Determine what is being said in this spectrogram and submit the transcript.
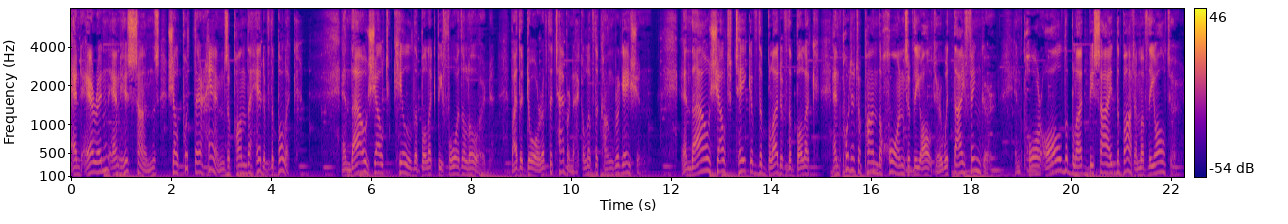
And Aaron and his sons shall put their hands upon the head of the bullock. And thou shalt kill the bullock before the Lord, by the door of the tabernacle of the congregation. And thou shalt take of the blood of the bullock, and put it upon the horns of the altar with thy finger, and pour all the blood beside the bottom of the altar.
